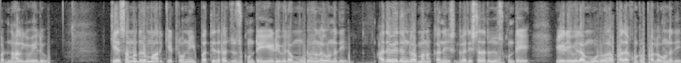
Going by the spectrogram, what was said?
పద్నాలుగు వేలు. కేసముద్ర మార్కెట్లోని పత్తి ధర చూసుకుంటే ఏడు వేల మూడు వందలు ఉన్నది. అదేవిధంగా మనం కనిష్ గరిష్ట ధర చూసుకుంటే ఏడు వేల మూడు వందల పదకొండు రూపాయలు ఉన్నది.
